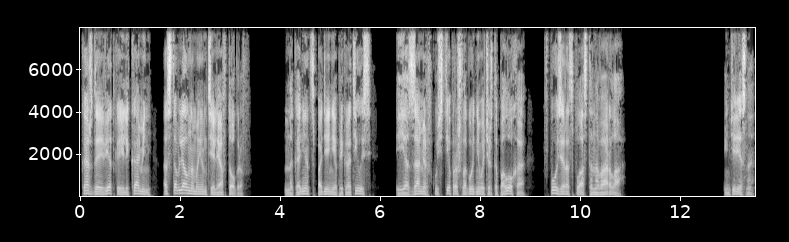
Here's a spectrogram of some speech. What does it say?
Каждая ветка или камень оставлял на моем теле автограф. Наконец падение прекратилось, и я замер в кусте прошлогоднего чертополоха, в позе распластанного орла. Интересно,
